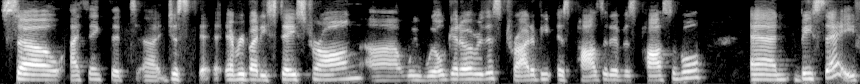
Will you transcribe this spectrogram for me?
So i think that uh, just everybody stay strong. Uh, we will get over this. Try to be as positive as possible. And be safe.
